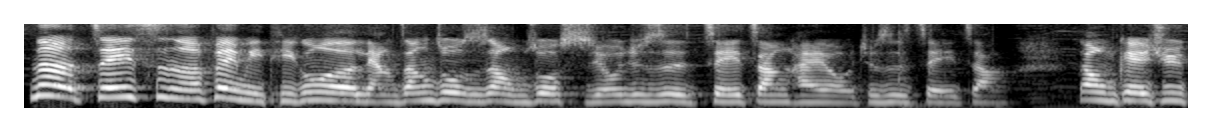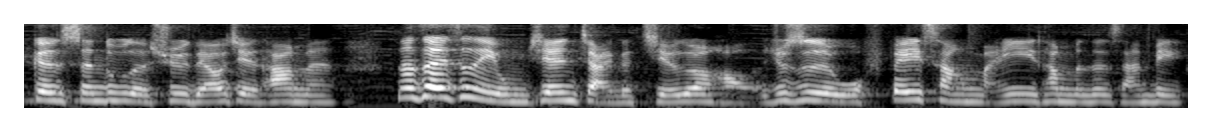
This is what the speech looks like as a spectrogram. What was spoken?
那这一次呢，费米提供了两张桌子让我们做使用，就是这一张还有就是这一张，让我们可以去更深度的去了解他们。那在这里我们先讲一个结论好了，就是我非常满意他们的产品。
